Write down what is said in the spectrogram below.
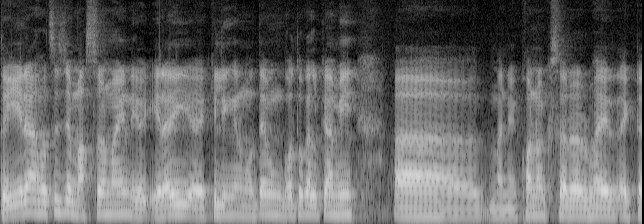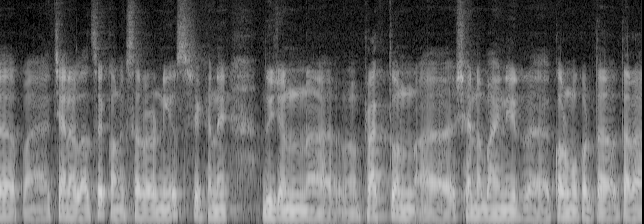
তো এরা হচ্ছে যে মাস্টার মাইন্ড এরাই কিলিংয়ের মধ্যে এবং গতকালকে আমি মানে কনক সরার ভাইয়ের একটা চ্যানেল আছে, কনক সরার নিউজ সেখানে দুইজন প্রাক্তন সেনাবাহিনীর কর্মকর্তা তারা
